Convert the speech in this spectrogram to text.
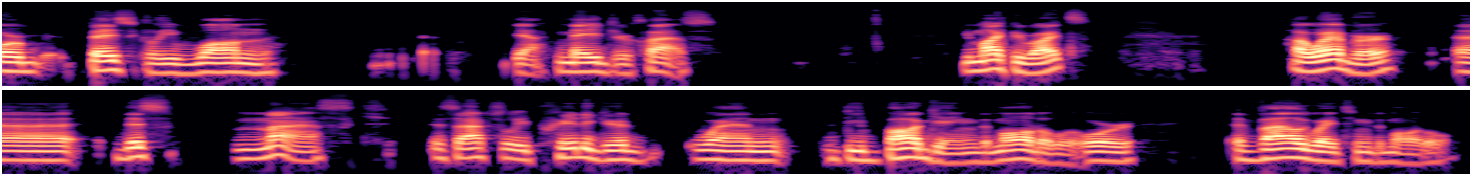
or basically one yeah, major class. You might be right. However, uh, this mask is actually pretty good when debugging the model or evaluating the model.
